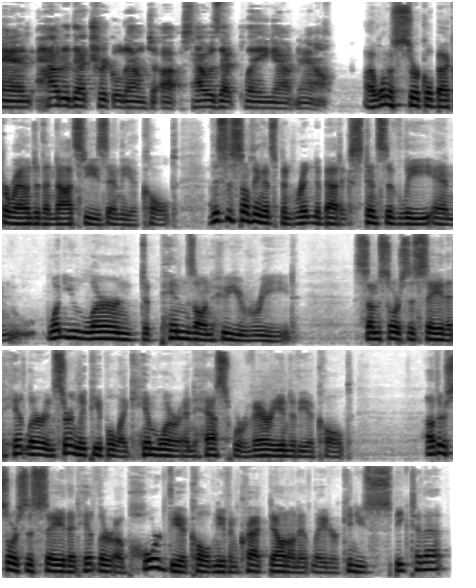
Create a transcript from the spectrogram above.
And how did that trickle down to us? How is that playing out now? I want to circle back around to the Nazis and the occult. This is something that's been written about extensively, and what you learn depends on who you read. Some sources say that Hitler and certainly people like Himmler and Hess were very into the occult. Other sources say that Hitler abhorred the occult and even cracked down on it later. Can you speak to that?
